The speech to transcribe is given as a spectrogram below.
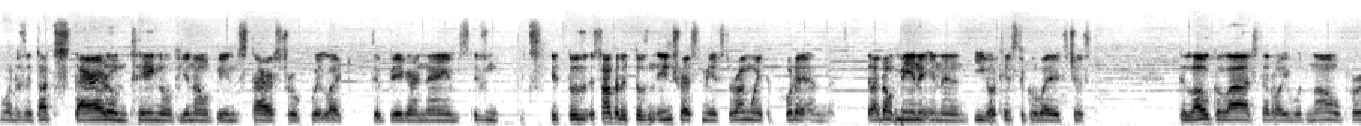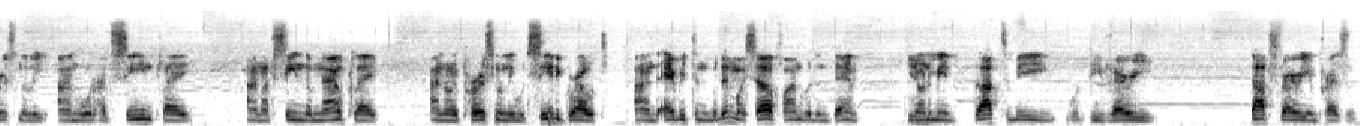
what is it? That stardom thing of you know being starstruck with like the bigger names isn't. It's it does. It's not that it doesn't interest me. It's the wrong way to put it, and it's, I don't mean it in an egotistical way. It's just the local lads that I would know personally and would have seen play, and I've seen them now play, and I personally would see the growth and everything within myself and within them. You know what I mean? That to me would be very. That's very impressive.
